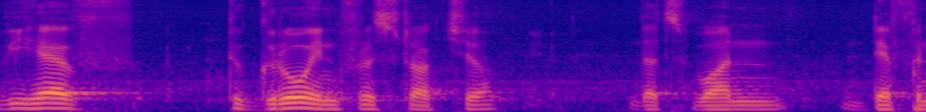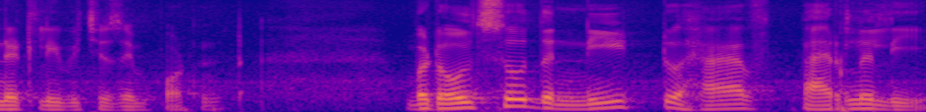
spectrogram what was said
we have to grow infrastructure. That's one definitely which is important. But also the need to have parallelly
